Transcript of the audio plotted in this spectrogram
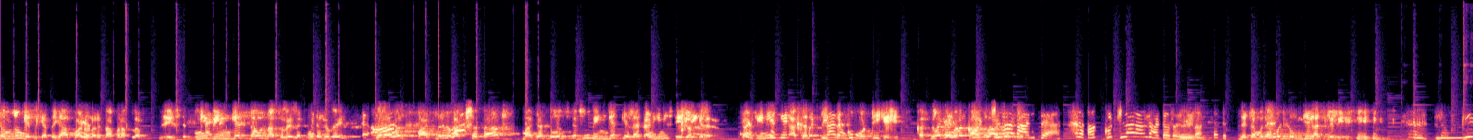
समजून घेतो की आता हे हात वाढवणार आहे तर आपण आपला मी विंगेत जाऊन नाचलोय. Let me tell you guys partner Akshata माझ्या दोन स्टेप्स मी विंगेत केल्यात आणि हिने स्टेजवर केल्यात. कारण की हिने ती step खूप मोठी केली. कसला काय मला चांगला हा कुठला डान्स आठवतोय ज्याच्यामध्ये आपण लुंगी घातलेली. लुंगी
